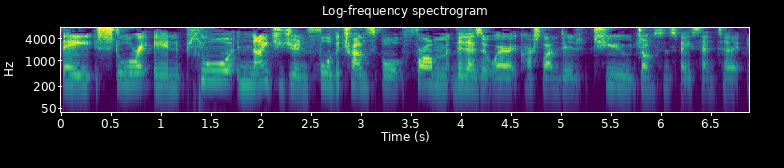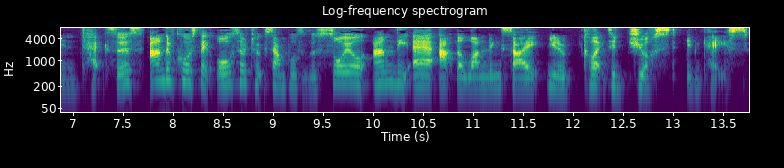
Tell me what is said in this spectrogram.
they store it in pure nitrogen for the transport from the desert where it crash landed to Johnson Space Center in Texas. And of course, they also took samples of the soil and the air at the landing site, you know, collected just in case.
